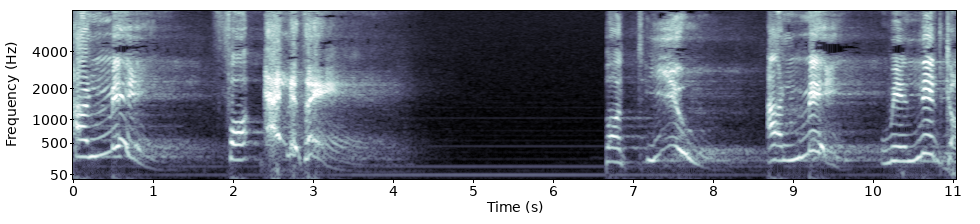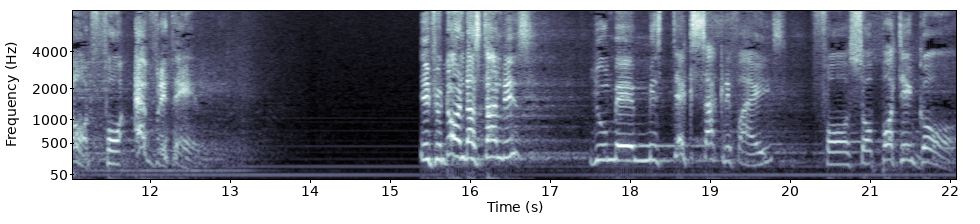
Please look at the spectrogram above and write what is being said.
and me for anything. But you and me will need God for everything. If you don't understand this, you may mistake sacrifice for supporting God.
